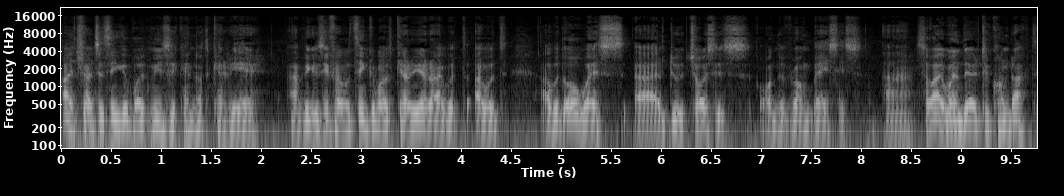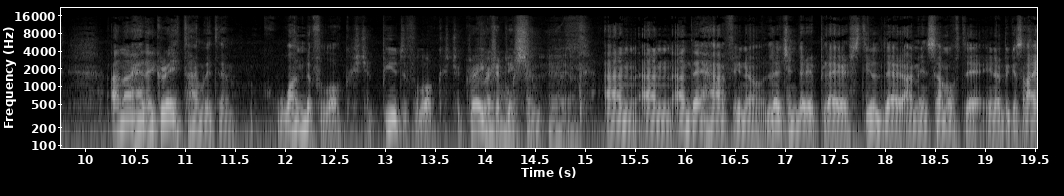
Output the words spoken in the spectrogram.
I try to think about music and not career. Uh, because if I would think about career, I would I would I would always uh, do choices on the wrong basis. Uh, so I went there to conduct and I had a great time with them. Wonderful orchestra, beautiful orchestra, great, great tradition, yeah, yeah. and and and they have you know legendary players still there. I mean, some of the you know because I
